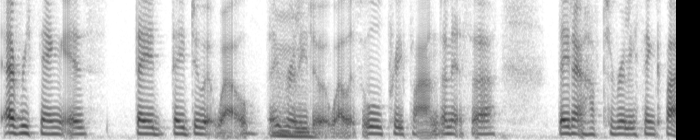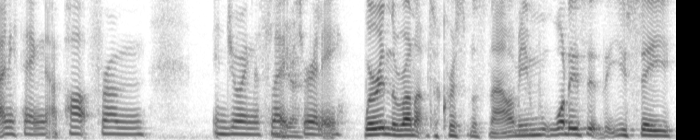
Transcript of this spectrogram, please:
everything is they they do it well. They really do it well. It's all pre-planned and it's a they don't have to really think about anything apart from enjoying the slopes. Really. We're in the run up to Christmas now. I mean, what is it that you see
